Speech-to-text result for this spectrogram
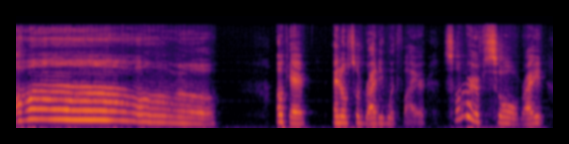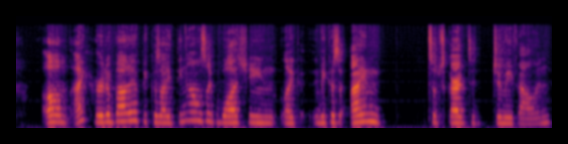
Oh! Okay, and also Writing with Fire. Summer of Soul, right? Um, I heard about it because I think I was like watching like because I'm subscribed to Jimmy Fallon.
